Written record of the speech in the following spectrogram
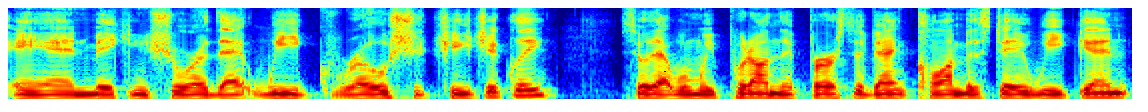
and making sure that we grow strategically so that when we put on the first event, Columbus Day weekend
